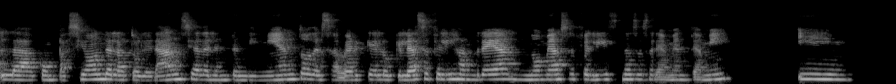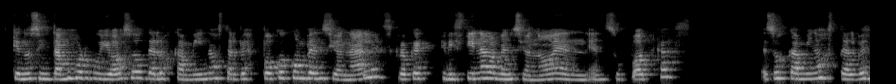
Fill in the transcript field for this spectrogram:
la compasión, de la tolerancia, del entendimiento, de saber que lo que le hace feliz a Andrea no me hace feliz necesariamente a mí. Y que nos sintamos orgullosos de los caminos tal vez poco convencionales. Creo que Cristina lo mencionó en, en su podcast. Esos caminos tal vez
